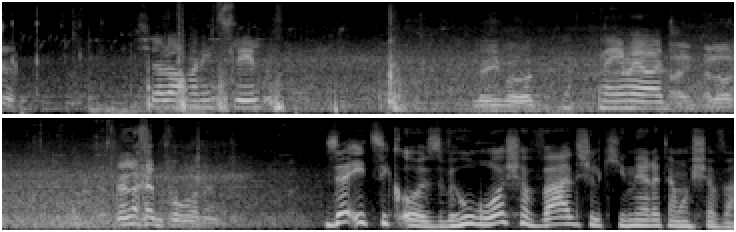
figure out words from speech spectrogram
כן. שלום, אני צליל. נעים מאוד. נעים מאוד. היי, אלון. אין לכם קורונה. זה איציק עוז, והוא ראש הוועד של כנרת המושבה.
